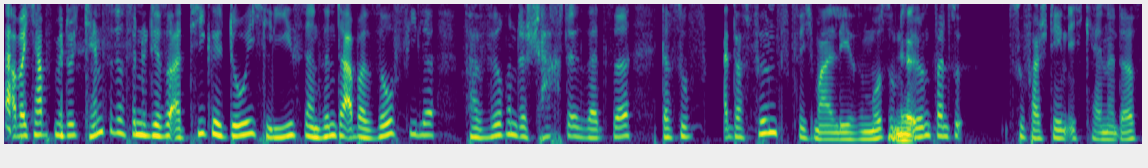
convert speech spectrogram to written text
Aber ich habe es mir durch. Kennst du das, wenn du dir so Artikel durchliest, dann sind da aber so viele verwirrende Schachtelsätze, dass du das 50 Mal lesen musst, um es irgendwann zu, zu verstehen. Ich kenne das.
